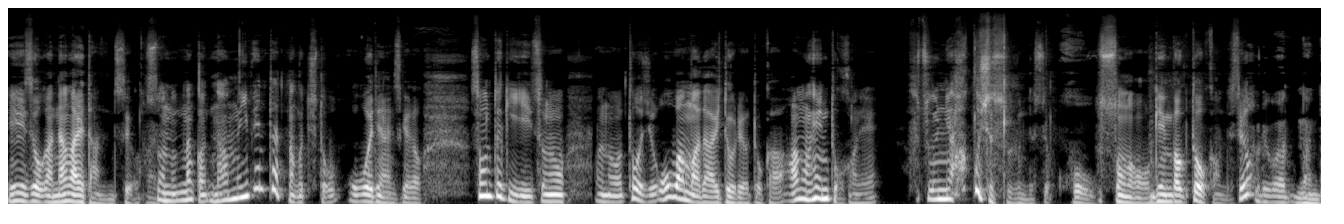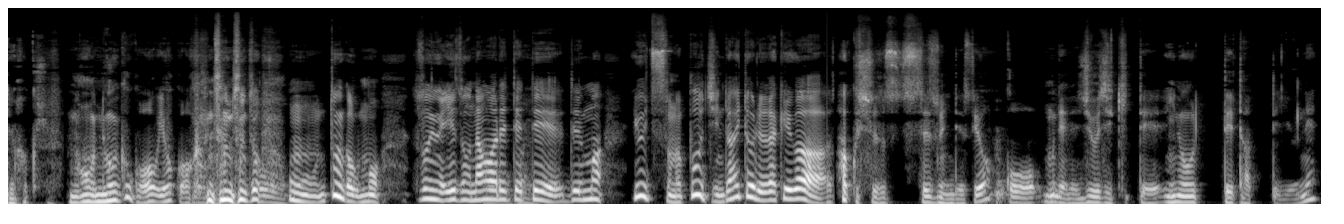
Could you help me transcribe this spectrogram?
映像が流れたんですよ。その、なんか何のイベントだったのかちょっと覚えてないんですけど、その時、その、あの、当時オバマ大統領とか、あの辺とかがね、普通に拍手するんですよ。ほう。その原爆投下ですよそ。れはなんで拍手？な、な、よくわよくわかんない。うん、とにかくもう、そういう映像流れてて、で、まあ、唯一そのプーチン大統領だけが拍手せずにですよ、こう、胸で十字切って祈ってたっていうね。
